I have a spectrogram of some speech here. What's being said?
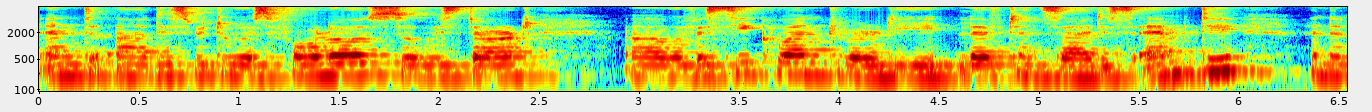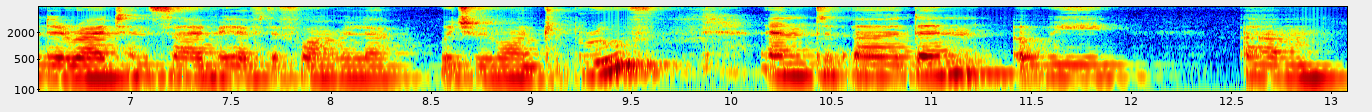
and uh, this we do as follows. So we start uh, with a sequent where the left hand side is empty and on the right hand side we have the formula which we want to prove and uh, then we um,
